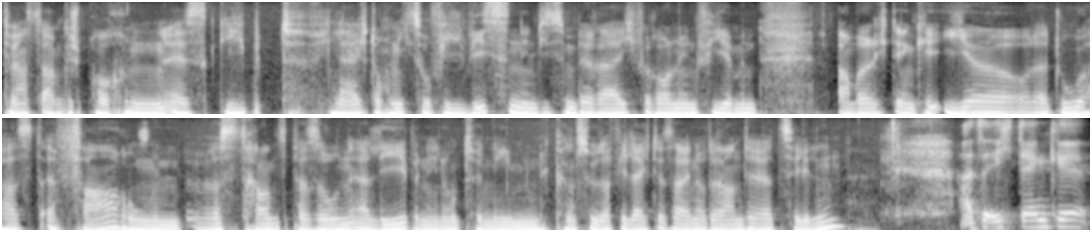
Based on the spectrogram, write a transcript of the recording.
Du hast angesprochen, es gibt vielleicht noch nicht so viel Wissen in diesem Bereich, vor allem in Firmen. Aber ich denke, ihr oder du hast Erfahrungen, was Transpersonen erleben in Unternehmen. Kannst du da vielleicht das eine oder andere erzählen? Also ich denke,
